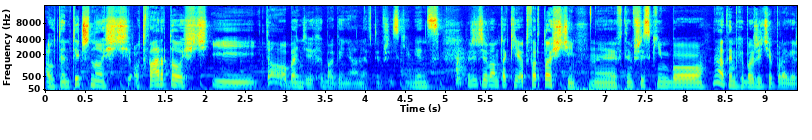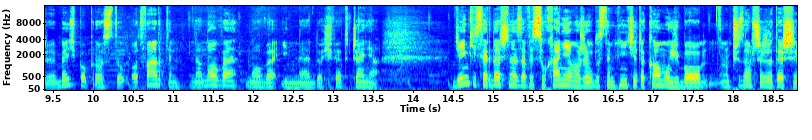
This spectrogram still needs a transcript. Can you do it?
autentyczność, otwartość i to będzie chyba genialne w tym wszystkim, więc życzę Wam takiej otwartości e, w tym wszystkim, bo na tym chyba życie polega, żeby być po prostu otwartym na nowe, nowe, inne doświadczenia. Dzięki serdeczne za wysłuchanie, może udostępnijcie to komuś, bo przyznam szczerze też e,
